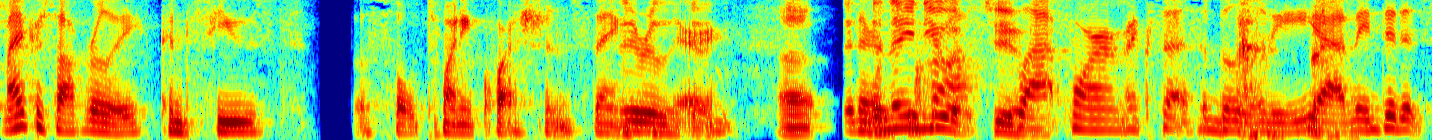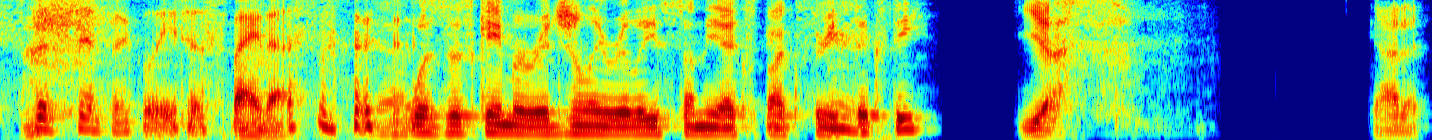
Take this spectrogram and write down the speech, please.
Microsoft really confused this whole 20 questions thing. They really there. did. Uh, And they knew it too. Platform accessibility. Yeah, they did it specifically to spite us. Yeah. was this game originally released on the Xbox 360? Yes. Got it.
